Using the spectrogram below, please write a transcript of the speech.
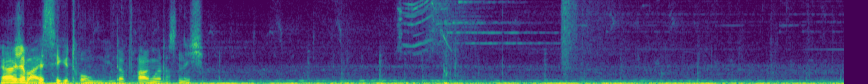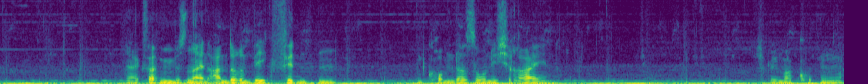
Ja, ich habe Eistee getrunken. Hinterfragen wir das nicht. Er hat gesagt, wir müssen einen anderen Weg finden und kommen da so nicht rein. Ich will mal gucken.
